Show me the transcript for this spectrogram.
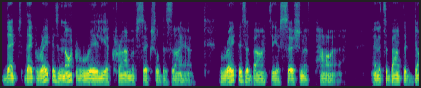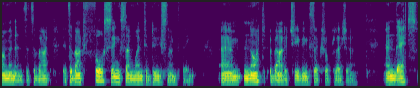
that that rape is not really a crime of sexual desire. Rape is about the assertion of power, and it's about the dominance. It's about it's about forcing someone to do something, um, not about achieving sexual pleasure. And that's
